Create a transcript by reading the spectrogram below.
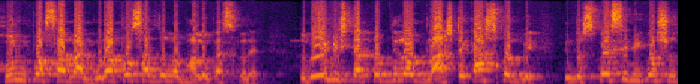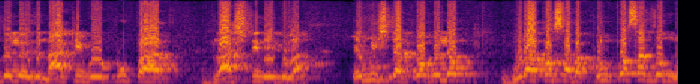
ফুল পচা বা গুড়া পচার জন্য ভালো কাজ করে। তবে এমিস্টাটপ দিলেও ব্লাস্টে কাজ করবে, কিন্তু স্পেসিফিক ওষুধ হলো যে নাটিবো ট্রুপার ব্লাস্টিন এগুলা। এমিস্টাটপ হলো গুড়া পচা বা ফুল পচার জন্য।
